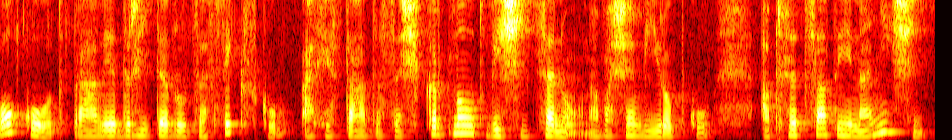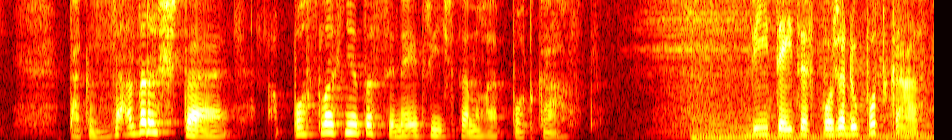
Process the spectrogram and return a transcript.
pokud právě držíte v ruce fixku a chystáte se škrtnout vyšší cenu na vašem výrobku a přepsat ji na nižší, tak zadržte a poslechněte si nejdřív tenhle podcast. Vítejte v pořadu podcast,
